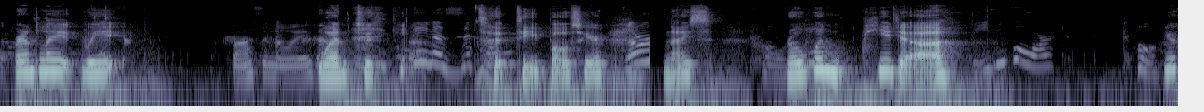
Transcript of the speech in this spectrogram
Apparently we went to T-pose here. Nice. Rowan Peter. You're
